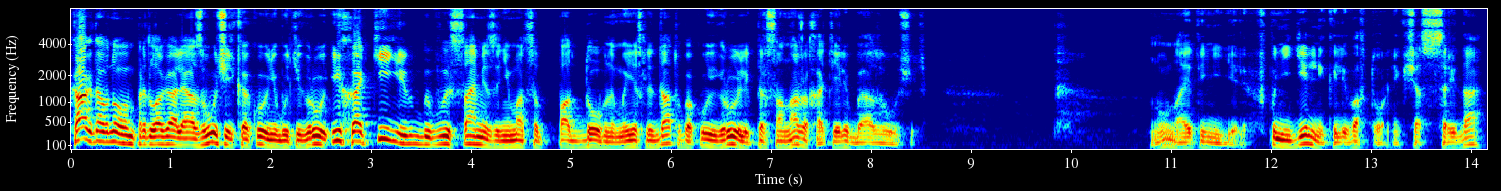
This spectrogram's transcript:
Как давно вам предлагали озвучить какую-нибудь игру и хотели бы вы сами заниматься подобным, и если да, то какую игру или персонажа хотели бы озвучить? Ну, на этой неделе. В понедельник или во вторник. Сейчас среда.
